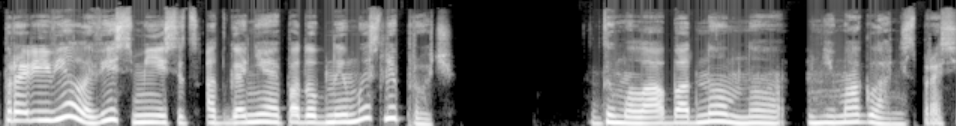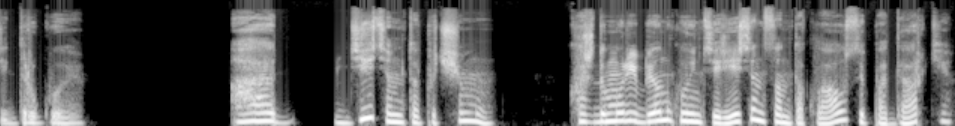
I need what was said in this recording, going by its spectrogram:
проревела весь месяц, отгоняя подобные мысли прочь. Думала об одном, но не могла не спросить другое. А детям-то почему? Каждому ребенку интересен Санта-Клаус и подарки.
